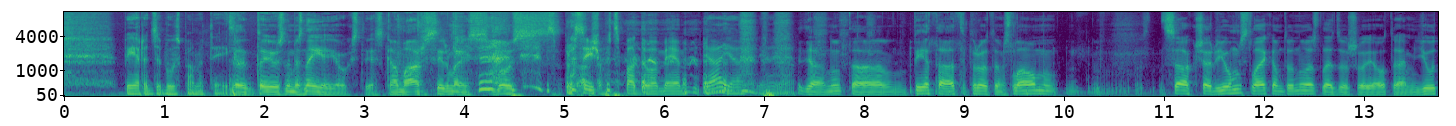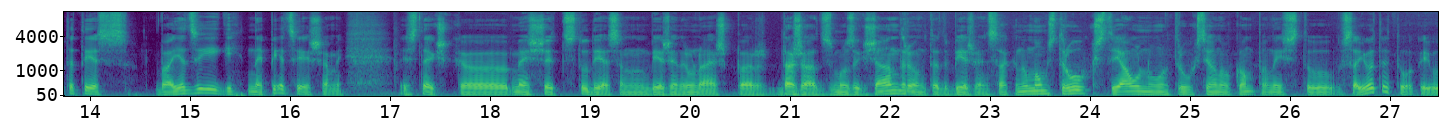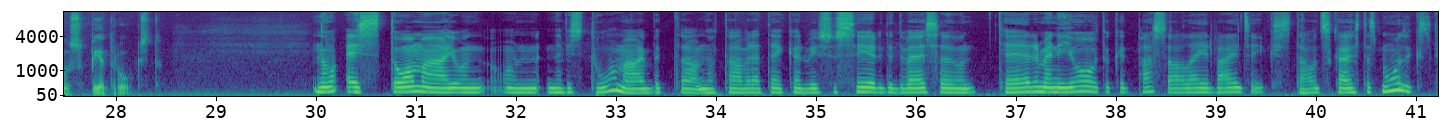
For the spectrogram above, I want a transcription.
pieredze būs pamatīga. Tad, tad jūs nemaz neiejauksties, kā Mārcis Irmais būs. Prasīšu pēc padomiem. Jā, jā, jā. jā. jā nu tā pietāte, protams, lauma. Sākšu ar jums, laikam, to noslēdzošo jautājumu. Jūtaties vajadzīgi, nepieciešami. Es teikšu, ka mēs šeit studijā esam bieži vien runājuši par dažādu mūzikas žanru, un tad bieži vien saka, nu, mums trūkst jaunu, trūkst jauno komponistu. Sajūtat to, ka jūsu pietrūkst? Nu, es domāju, un, un nevis domāju, bet nu, tā varētu teikt, ka ar visu sirdi, dvēseli un ķermeni jūtu, ka pasaulē ir vajadzīgs daudz skaistas mūzikas.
